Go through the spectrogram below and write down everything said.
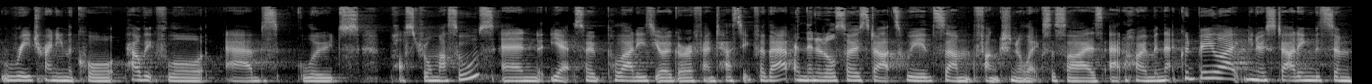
retraining the core, pelvic floor, abs, glutes, postural muscles. And yeah, so Pilates, yoga are fantastic for that. And then it also starts with some functional exercise at home. And that could be like, you know, starting with some,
